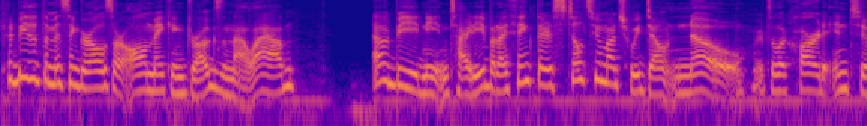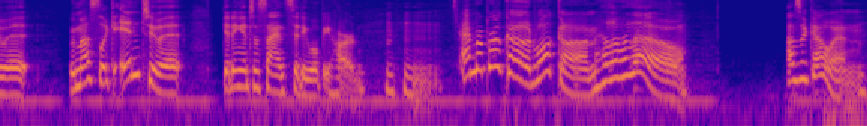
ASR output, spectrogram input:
Could be that the missing girls are all making drugs in that lab. That would be neat and tidy, but I think there's still too much we don't know. We have to look hard into it. We must look into it. Getting into Science City will be hard. Emma Brocode, welcome. Hello, hello. How's it going?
